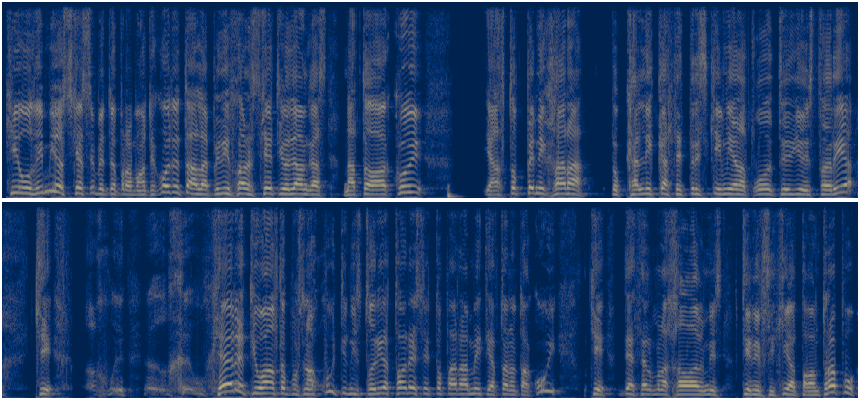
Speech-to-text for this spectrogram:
και ουδημία σχέση με την πραγματικότητα αλλά επειδή ευχαριστιέται ο Λιάγκας να το ακούει γι' αυτό παίρνει χαρά το καλεί κάθε τρεις και μία να πω την ίδια ιστορία και χαίρεται ο άνθρωπος να ακούει την ιστορία. Τώρα αρέσει το παραμύθι αυτό να το ακούει και δεν θέλουμε να χαλάμε εμείς την ευτυχία του ανθρώπου.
